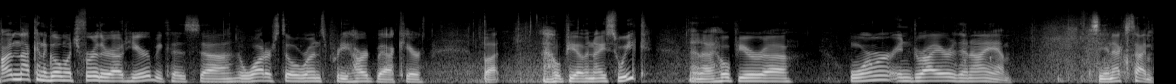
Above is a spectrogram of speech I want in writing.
I'm not going to go much further out here because uh, the water still runs pretty hard back here. But I hope you have a nice week, and I hope you're uh, warmer and drier than I am. See you next time.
